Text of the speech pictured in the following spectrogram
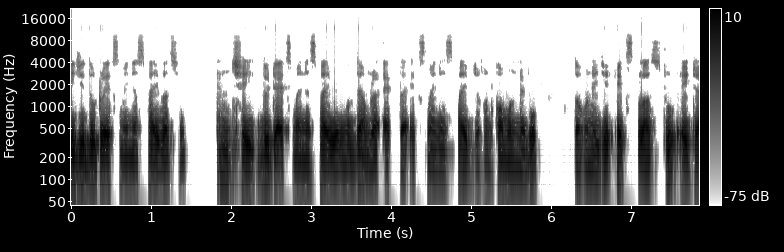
এই যে দুটো এক্স মাইনাস ফাইভ আছে, সেই দুইটা এক্স মাইনাস ফাইভ এর মধ্যে আমরা একটা এক্স মাইনাস ফাইভ যখন কমন নেব, তখন এই যে এক্স প্লাস টু এইটা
